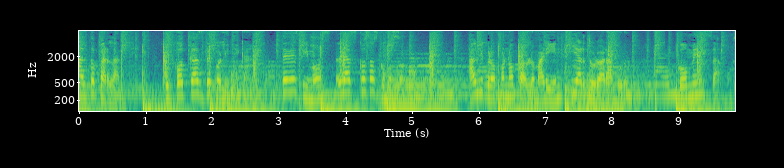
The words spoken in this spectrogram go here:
Alto Parlante, tu podcast de política. Te decimos las cosas como son. Al micrófono Pablo Marín y Arturo Aramburu. Comenzamos.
